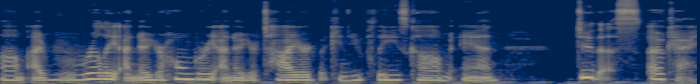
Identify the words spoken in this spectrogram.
Um, I really, I know you're hungry. I know you're tired, but can you please come and do this? Okay.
